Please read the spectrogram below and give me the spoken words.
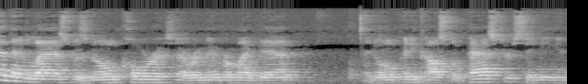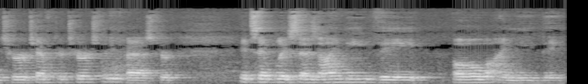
And that last was an old chorus. I remember my dad, an old Pentecostal pastor, singing in church after church that he pastored. It simply says, I need thee, oh, I need thee.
